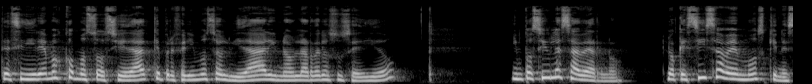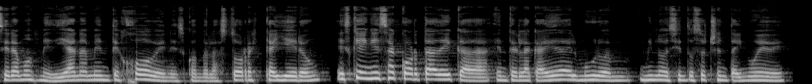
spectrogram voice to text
¿Decidiremos como sociedad que preferimos olvidar y no hablar de lo sucedido? Imposible saberlo. Lo que sí sabemos, quienes éramos medianamente jóvenes cuando las torres cayeron, es que en esa corta década entre la caída del muro en 1989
